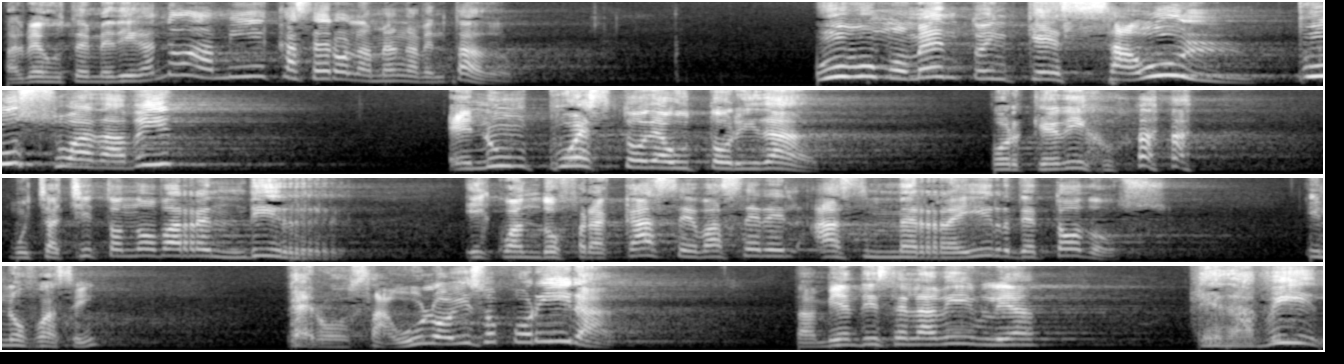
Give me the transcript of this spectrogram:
Tal vez usted me diga, no, a mí cacerola me han aventado. Hubo un momento en que Saúl puso a David en un puesto de autoridad, porque dijo, muchachito no va a rendir y cuando fracase va a ser el hazme reír de todos. Y no fue así. Pero Saúl lo hizo por ira. También dice la Biblia que David,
